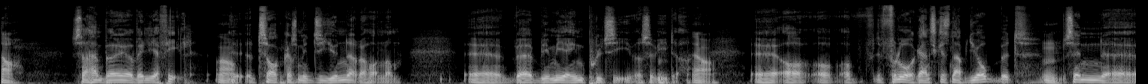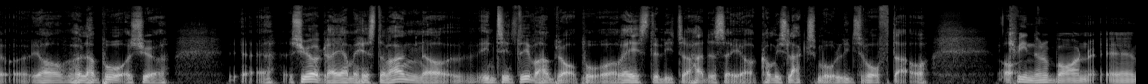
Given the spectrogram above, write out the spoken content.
Ja. Så han började välja fel. Ja. Saker som inte gynnade honom. började bli mer impulsiv och så vidare. Ja. Och, och, och förlorade ganska snabbt jobbet. Mm. Sen ja, höll han på att köra körgrejer med häst och vagn och inte ens det var han bra på och reste lite och hade sig och kom i slagsmål lite för ofta. Och, och... Kvinnor och barn, eh,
